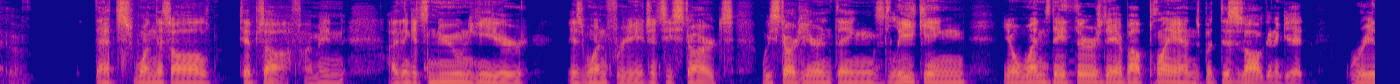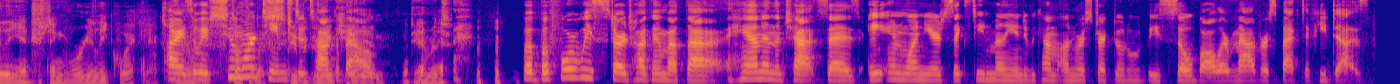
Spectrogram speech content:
that's when this all tips off. I mean, I think it's noon here is when free agency starts. We start hearing things leaking, you know, Wednesday, Thursday about plans, but this is all gonna get really interesting really quick next All right, so we have two more teams to talk Grand about. Canyon. Damn it. But before we start talking about that, Han in the chat says eight in one year, 16 million to become unrestricted would be so baller. Mad respect if he does.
